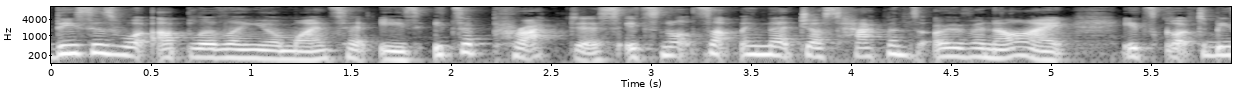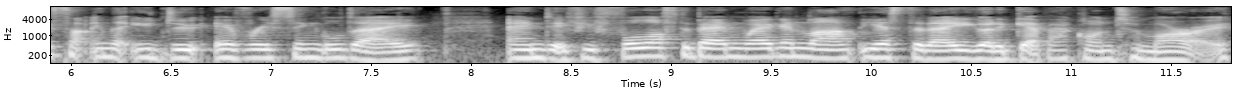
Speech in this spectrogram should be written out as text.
this is what upleveling your mindset is. It's a practice. It's not something that just happens overnight. It's got to be something that you do every single day. And if you fall off the bandwagon last, yesterday, you got to get back on tomorrow.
